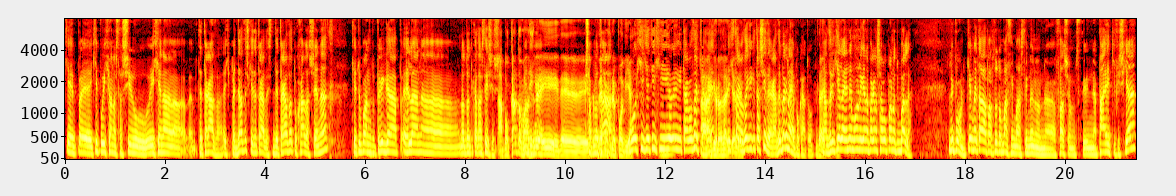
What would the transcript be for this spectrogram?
και ε, εκεί που είχε ο Αναστασίου είχε ένα ε, τετράδα. Έχει πεντάδες και τετράδες. Στην τετράδα του χάλασε ένα και του είπαν του Τρίγκα, έλα να, να το αντικαταστήσεις. Από κάτω βάζουν ή δε, δεν έχουν πόδια; Όχι, γιατί έχει τα ροδάκια. Α, ε. ροδάκια έχει τα ναι. ροδάκια και τα σίδερα. Δεν περνάει από κάτω. Τα ανδρίκελα είναι μόνο για να παίρνει από πάνω την μπάλα. Λοιπόν, και μετά από αυτό το μάθημα στημένων φάσεων στην ΠΑΕΚη Φυσιά,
